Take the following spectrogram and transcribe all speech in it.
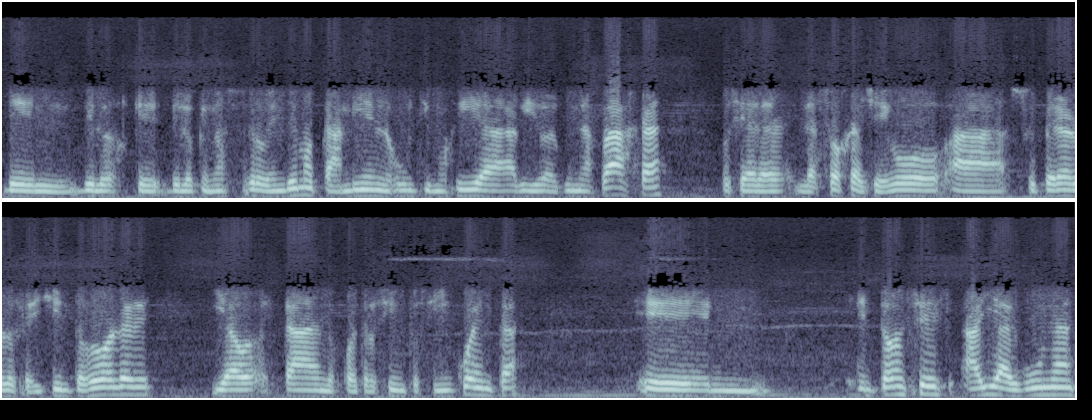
de, los que, de lo que nosotros vendemos, también en los últimos días ha habido algunas bajas, o sea, la, soja llegó a superar los 600 dólares y ahora está en los 450. Eh, entonces hay algunas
